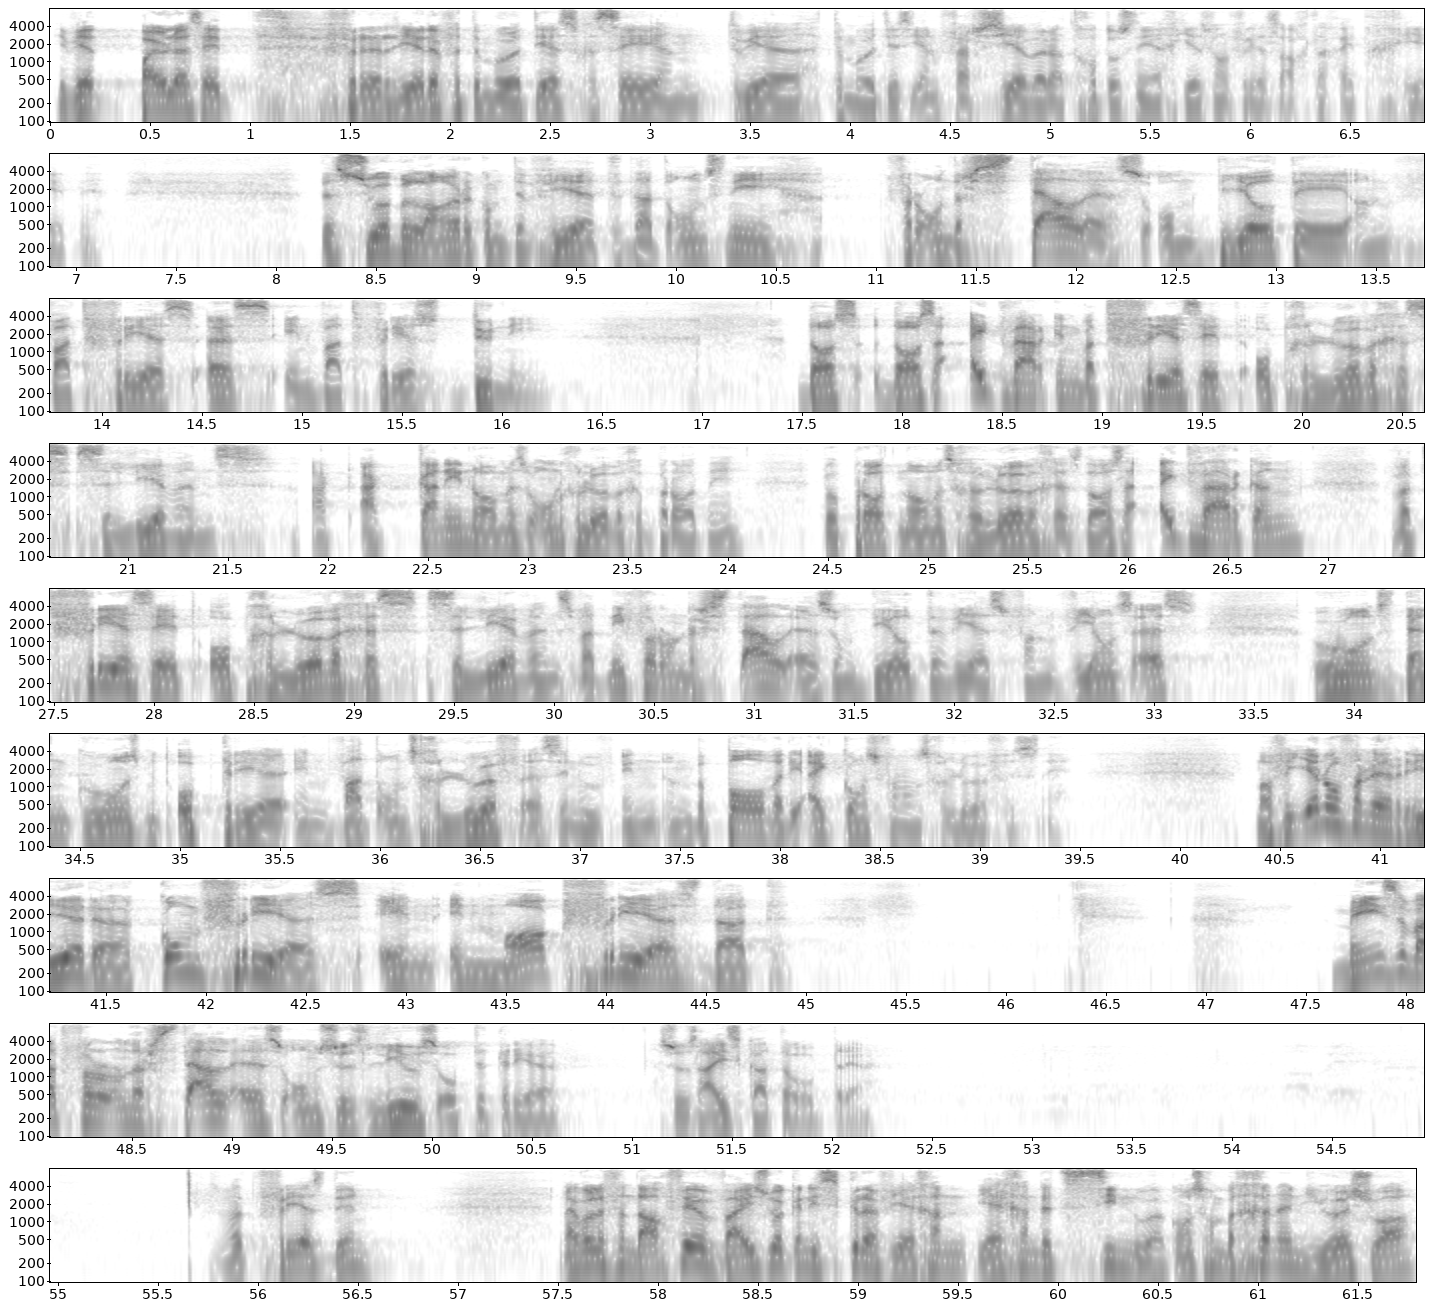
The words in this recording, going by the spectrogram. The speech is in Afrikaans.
Jy weet Paulus het vir 'n rede vir Timoteus gesê in 2 Timoteus 1 vers 7 dat God ons nie 'n gees van vreesagtigheid gegee het nie. Dis so belangrik om te weet dat ons nie veronderstel is om deel te hê aan wat vrees is en wat vrees doen nie. Daar's daar's 'n uitwerking wat vrees het op gelowiges se lewens. Ek ek kan nie namens ongelowige praat nie. Ek wil praat namens gelowiges. Daar's 'n uitwerking wat vrees het op gelowiges se lewens wat nie veronderstel is om deel te wees van wie ons is hoe ons dink, hoe ons moet optree en wat ons geloof is en hoe en, en bepaal wat die uitkoms van ons geloof is nie. Maar vir een of ander rede kom vrees en en maak vrees dat mense wat veronderstel is om soos leeu's op te tree, soos huiskatte optree. Dis wat vrees doen. En ek wil vandag vir jou wys ook in die skrif. Jy gaan jy gaan dit sien ook. Ons gaan begin in Joshua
